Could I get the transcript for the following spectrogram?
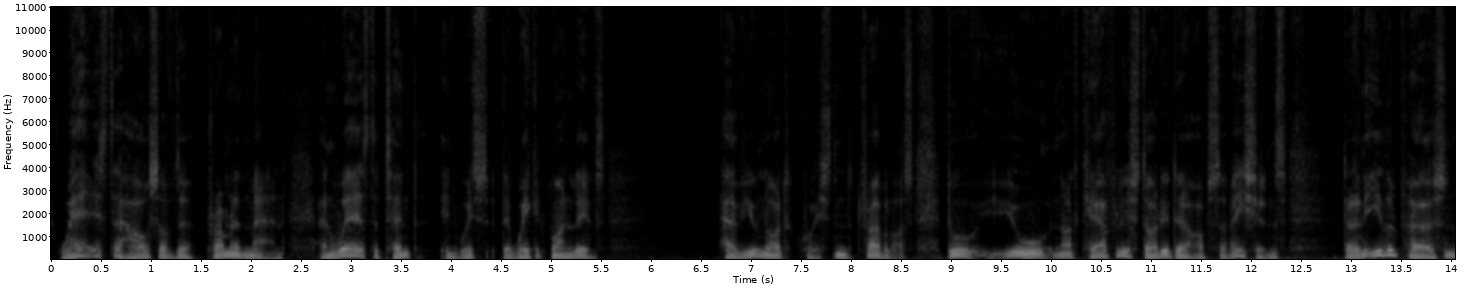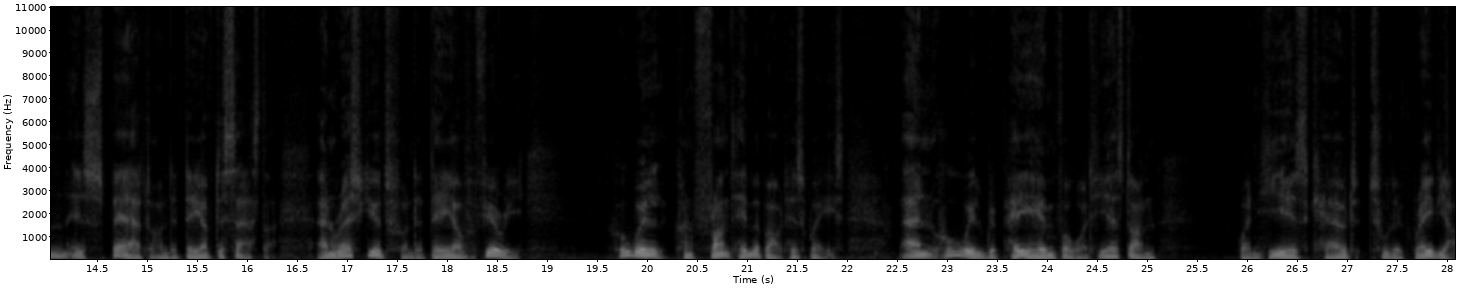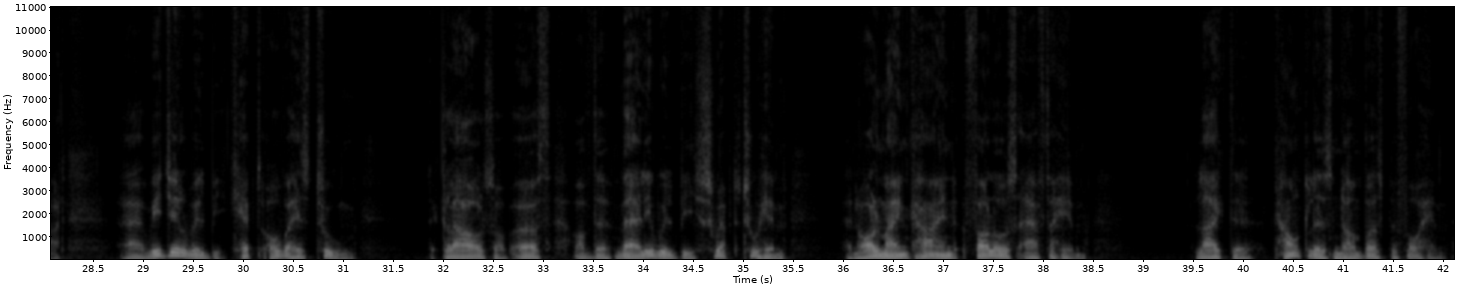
Where is the house of the prominent man, and where is the tent in which the wicked one lives? Have you not questioned travellers? Do you not carefully study their observations? That an evil person is spared on the day of disaster, and rescued on the day of fury. Who will confront him about his ways, and who will repay him for what he has done? When he is carried to the graveyard, a vigil will be kept over his tomb. The clouds of earth of the valley will be swept to him, and all mankind follows after him, like the countless numbers before him.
